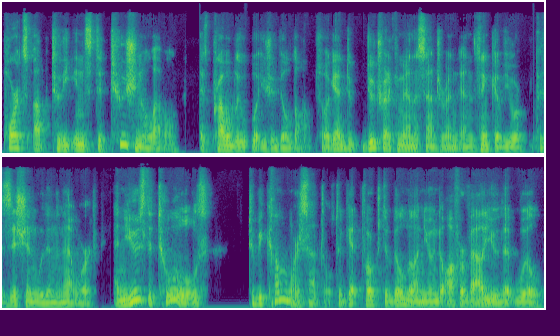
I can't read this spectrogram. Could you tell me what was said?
ports up to the institutional level is probably what you should build on. So again, do, do try to command the center and, and think of your position within the network and use the tools to become more central, to get folks to build on you and to offer value that will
